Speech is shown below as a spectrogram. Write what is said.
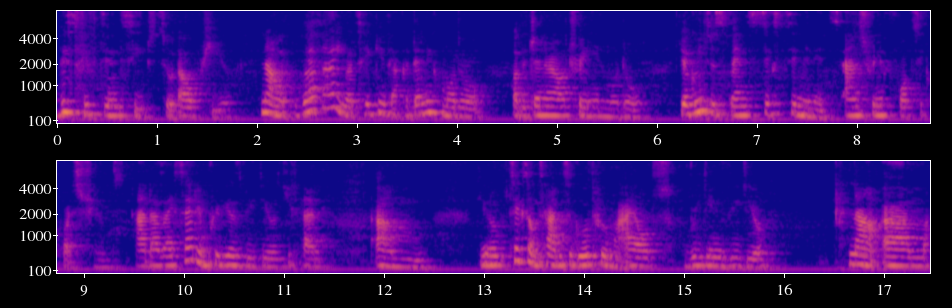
these 15 tips to help you. Now, whether you're taking the academic model or the general training model, you're going to spend 60 minutes answering 40 questions. And as I said in previous videos, you can, um, you know, take some time to go through my IELTS reading video. Now, um,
